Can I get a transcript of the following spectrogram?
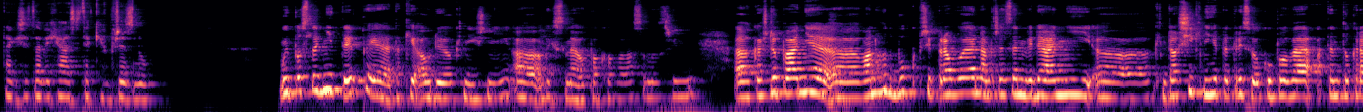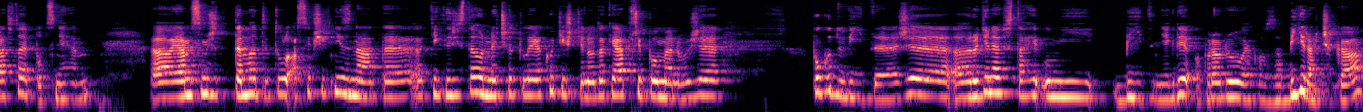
Takže ta vychází taky v březnu. Můj poslední tip je taky audioknižní, abych se neopakovala samozřejmě. Každopádně Van Hot Book připravuje na březen vydání další knihy Petry Soukupové a tentokrát to je Pod sněhem. Já myslím, že tenhle titul asi všichni znáte. Ti, kteří jste ho nečetli jako tištěno, tak já připomenu, že pokud víte, že eh, rodinné vztahy umí být někdy opravdu jako zabíračka,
